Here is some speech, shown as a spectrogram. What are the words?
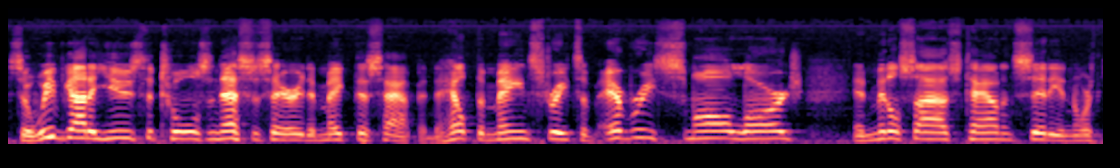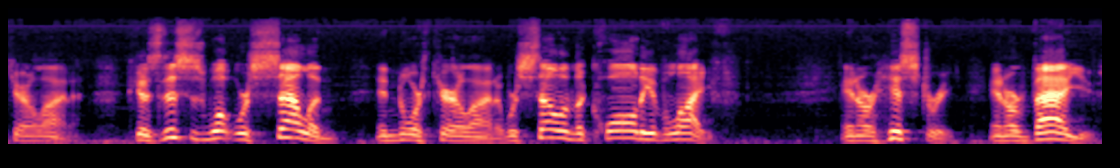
So we've got to use the tools necessary to make this happen, to help the main streets of every small, large, and middle sized town and city in North Carolina. Because this is what we're selling in North Carolina. We're selling the quality of life and our history and our values.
